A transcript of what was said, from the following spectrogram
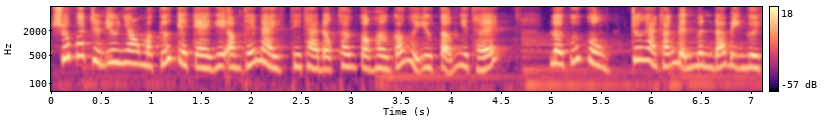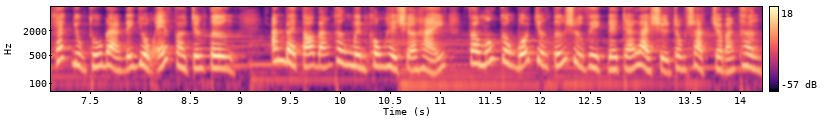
Suốt quá trình yêu nhau mà cứ kè kè ghi âm thế này thì thà độc thân còn hơn có người yêu tẩm như thế. Lời cuối cùng, Trương Hằng khẳng định mình đã bị người khác dùng thủ đoạn để dồn ép vào chân tường. Anh bày tỏ bản thân mình không hề sợ hãi và muốn công bố chân tướng sự việc để trả lại sự trong sạch cho bản thân.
